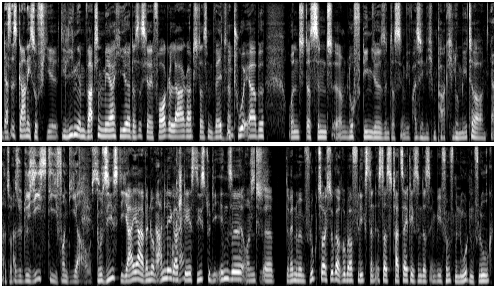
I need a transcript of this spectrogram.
Das ist gar nicht so viel. Die liegen im Wattenmeer hier, das ist ja vorgelagert, das ist ein Weltnaturerbe und das sind ähm, Luftlinie, sind das irgendwie, weiß ich nicht, ein paar Kilometer. Ja. Also, Also, du siehst die von dir aus. du siehst die, ja, ja, wenn du im Ja, Anleger okay. stehst, siehst du die Insel und lustig. äh, wenn du mit dem Flugzeug sogar rüberfliegst, dann ist das tatsächlich, sind das irgendwie fünf Minuten Flug.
